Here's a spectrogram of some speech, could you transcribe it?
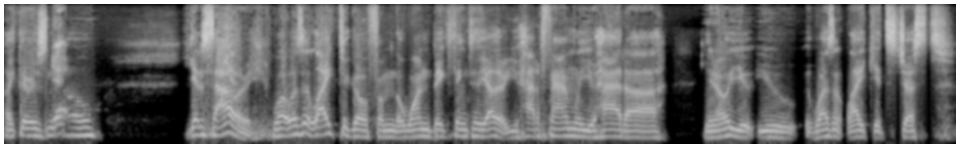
like there's yeah. no you get a salary. What was it like to go from the one big thing to the other? You had a family, you had a, you know, you you it wasn't like it's just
